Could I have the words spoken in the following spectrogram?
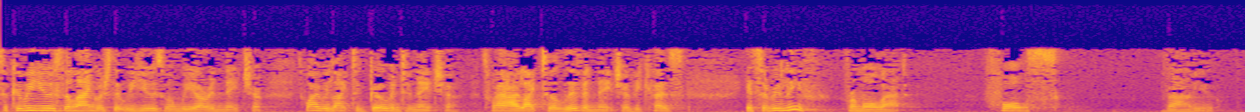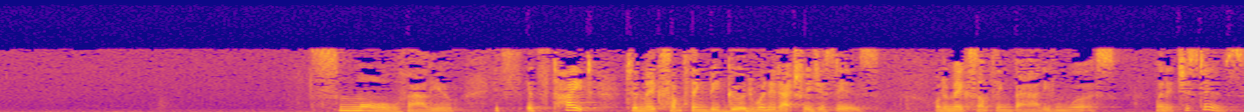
So can we use the language that we use when we are in nature? It's why we like to go into nature. It's why I like to live in nature because it's a relief from all that false value. Small value. It's, it's tight to make something be good when it actually just is, or to make something bad even worse when it just is.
